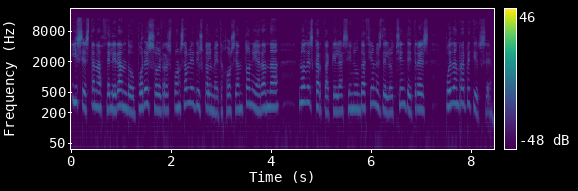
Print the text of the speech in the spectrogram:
y se están acelerando. Por eso, el responsable de Euskalmet, José Antonio Aranda, no descarta que las inundaciones del 83 puedan repetirse.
